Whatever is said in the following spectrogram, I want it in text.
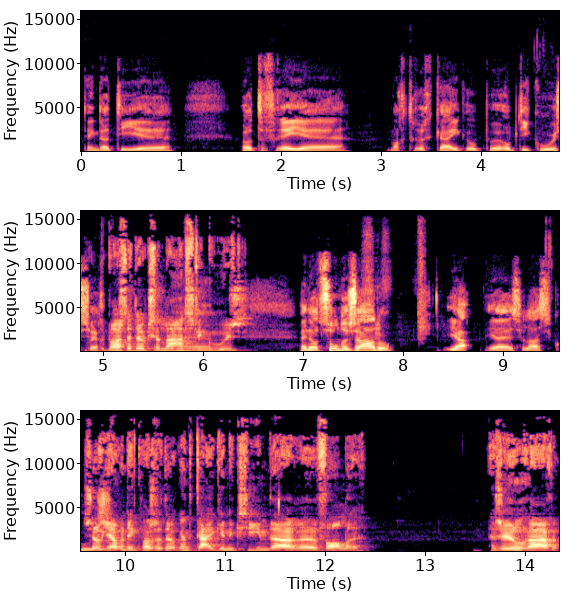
denk dat hij eh, wel tevreden mag terugkijken op, eh, op die koers, zeg maar. Was het ook zijn En, laatste ehm, koers? En dat zonder zadel. Ja, ja, zijn laatste koers. Zo, ja, want ik was het ook aan het kijken en ik zie hem daar eh, vallen. En zo heel raar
